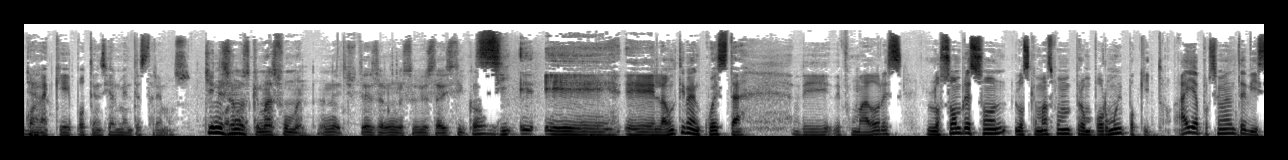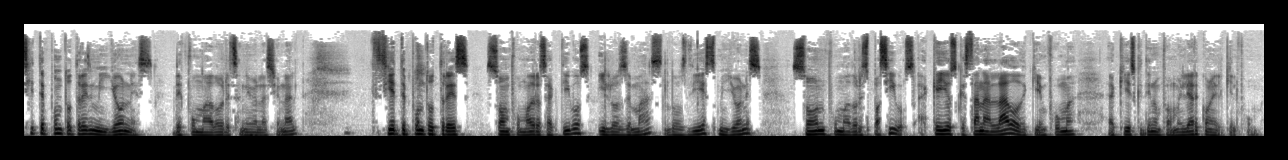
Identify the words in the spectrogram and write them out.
con la que potencialmente estaremos. ¿Quiénes son los que más fuman? ¿Han hecho ustedes algún estudio estadístico? Sí, eh, eh, eh, la última encuesta de, de, fumadores, los hombres son los que más fuman, pero por muy poquito. Hay aproximadamente 17.3 millones de fumadores a nivel nacional 7.3 son fumadores activos y los demás, los 10 millones, son fumadores pasivos, aquellos que están al lado de quien fuma, aquellos que tienen un familiar con el que fuma.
